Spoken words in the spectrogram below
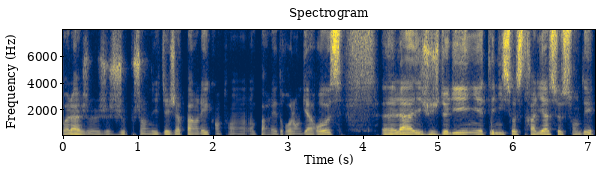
voilà, j'en ai déjà parlé quand on, parlait de Roland Garros. Euh, là, les juges de ligne, Tennis Australia, ce sont des,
